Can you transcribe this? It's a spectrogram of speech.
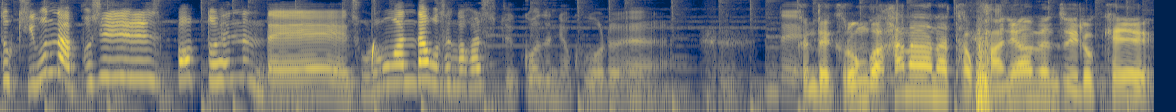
또 기분 나쁘실 법도 했는데 조롱한다고 생각할 수도 있거든요 그거를 근데 근데 그런 거 하나하나 다 관여하면서 이렇게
